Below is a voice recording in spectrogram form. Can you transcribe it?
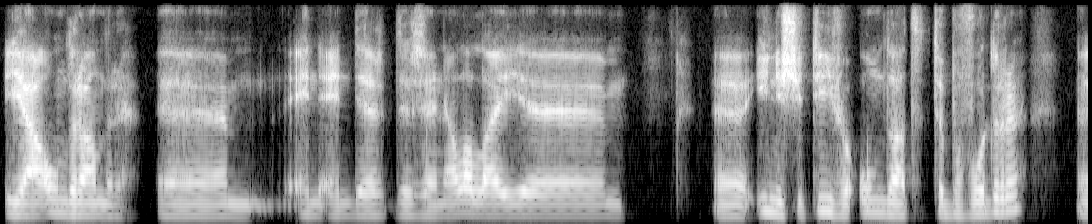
Ja, onder andere. Um, en en er, er zijn allerlei uh, initiatieven om dat te bevorderen. Uh,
